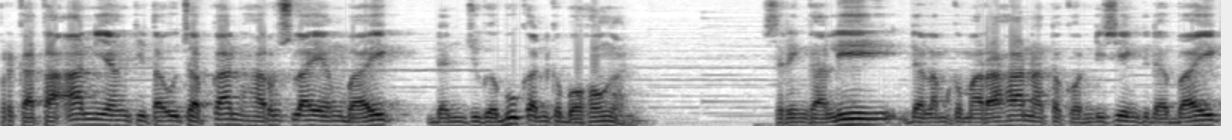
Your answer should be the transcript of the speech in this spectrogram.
Perkataan yang kita ucapkan haruslah yang baik dan juga bukan kebohongan. Seringkali dalam kemarahan atau kondisi yang tidak baik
